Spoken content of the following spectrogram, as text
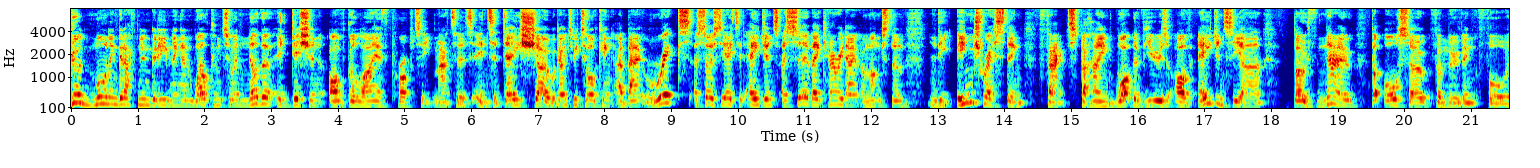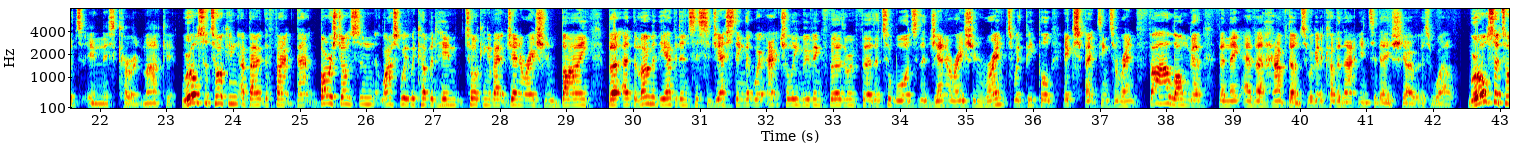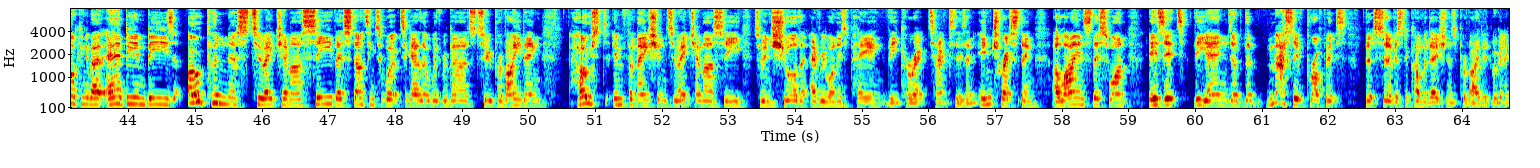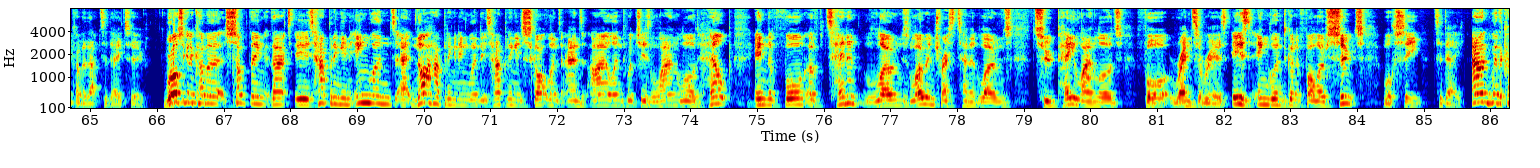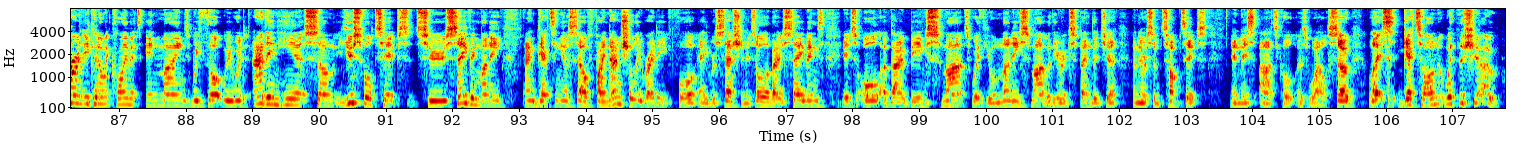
Good morning, good afternoon, good evening, and welcome to another edition of Goliath Property Matters. In today's show, we're going to be talking about RICS associated agents, a survey carried out amongst them, the interesting facts behind what the views of agency are both now but also for moving forwards in this current market. We're also talking about the fact that Boris Johnson, last week we covered him talking about Generation Buy, but at the moment the evidence is suggesting that we're actually moving further and further towards the Generation Rent with people expecting to rent far longer than they ever have done. So we're going to cover that in today's show as well. We're also talking about Airbnb's openness to HMRC. They're starting to work together with regards to providing host information to HMRC to ensure that everyone is paying the correct taxes. An interesting alliance, this one. Is it the end of the massive profits that serviced accommodation has provided? We're going to cover that today too. We're also going to cover something that is happening in England, uh, not happening in England, it's happening in Scotland and Ireland, which is landlord help in the form of tenant loans, low interest tenant loans to pay landlords for rent arrears. Is England going to follow suit? We'll see today. And with the current economic climate in mind, we thought we would add in here some useful tips to saving money and getting yourself financially ready for a recession. It's all about savings, it's all about being smart with your money, smart with your expenditure, and there are some top tips in this article as well. So let's get on with the show.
